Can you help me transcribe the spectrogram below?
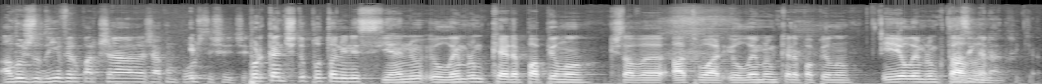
À luz do dia ver o parque já, já composto e, e cheio de gente. Porque antes do Plutónio nesse ano, eu lembro-me que era Papillon que estava a atuar. Eu lembro-me que era Papillon. E eu lembro-me que estava... Estás enganado, Ricardo.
